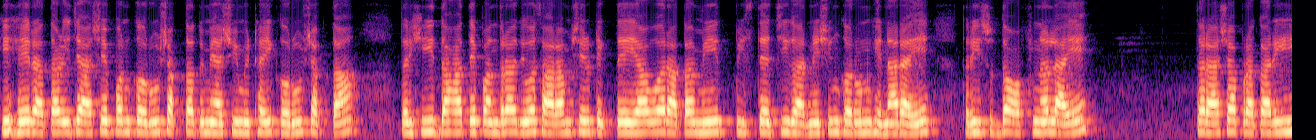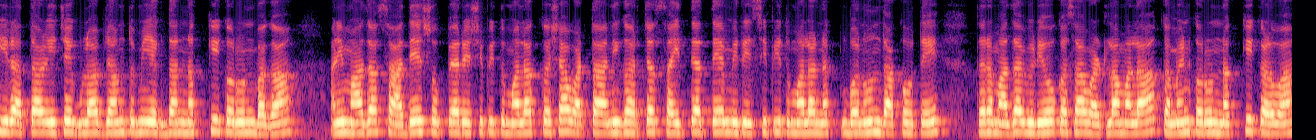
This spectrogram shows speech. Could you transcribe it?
की हे रताळीचे असे पण करू शकता तुम्ही अशी मिठाई करू शकता. तर ही दहा ते पंधरा दिवस आरामशीर टिकते. यावर आता मी पिस्त्याची गार्निशिंग करून घेणार आहे. तर ही सुद्धा ऑप्शनल आहे. तर अशा प्रकारे ही रताळीचे गुलाबजाम तुम्ही एकदा नक्की करून बघा. आणि माझा साधे सोप्या रेसिपी तुम्हाला कशा वाटतात आणि घरच्या साहित्यात ते मी रेसिपी तुम्हाला नक् बनवून दाखवते. तर माझा व्हिडिओ कसा वाटला मला कमेंट करून नक्की कळवा.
